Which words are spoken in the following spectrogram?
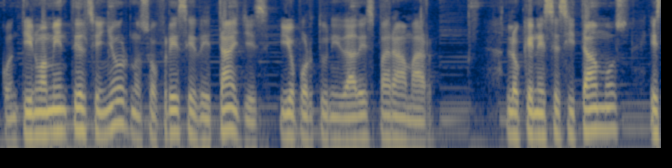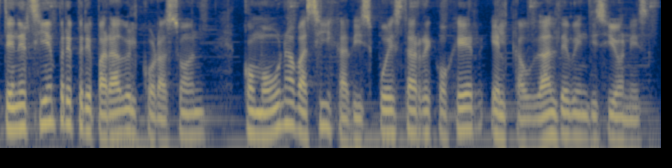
Continuamente el Señor nos ofrece detalles y oportunidades para amar. Lo que necesitamos es tener siempre preparado el corazón como una vasija dispuesta a recoger el caudal de bendiciones.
